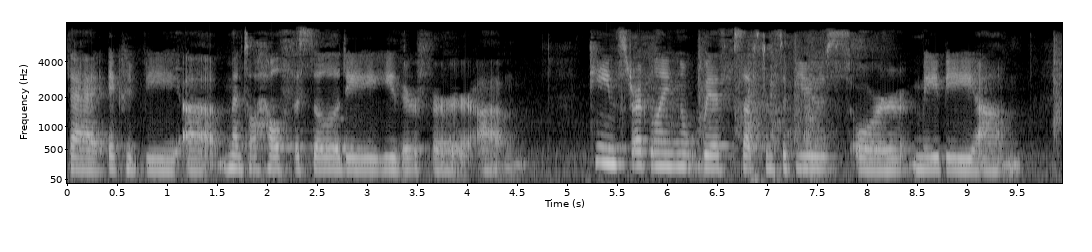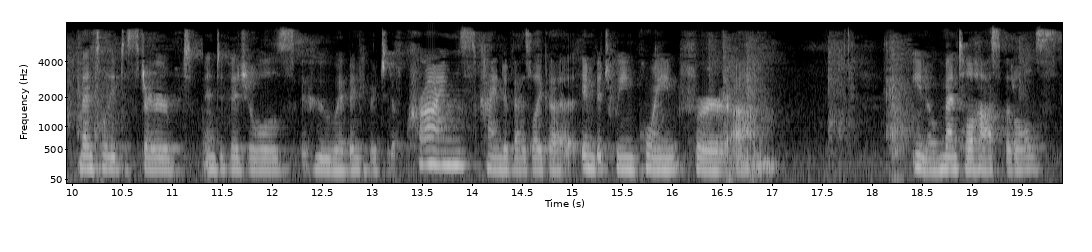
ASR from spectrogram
that it could be a mental health facility either for um, teens struggling with substance abuse or maybe um, mentally disturbed individuals who have been convicted of crimes, kind of as like a in between point for, um, you know, mental hospitals.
